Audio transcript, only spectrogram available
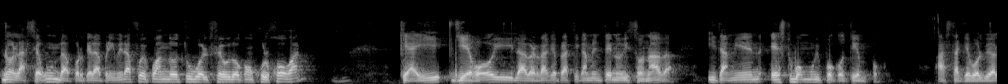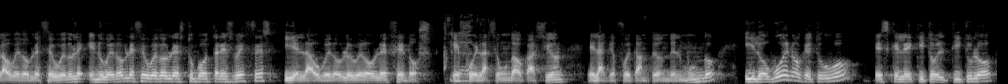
No, la segunda, porque la primera fue cuando tuvo el feudo con Hulk Hogan, que ahí llegó y la verdad que prácticamente no hizo nada. Y también estuvo muy poco tiempo, hasta que volvió a la WCW. En WCW estuvo tres veces y en la WWF dos, que fue la segunda ocasión en la que fue campeón del mundo. Y lo bueno que tuvo es que le quitó el título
